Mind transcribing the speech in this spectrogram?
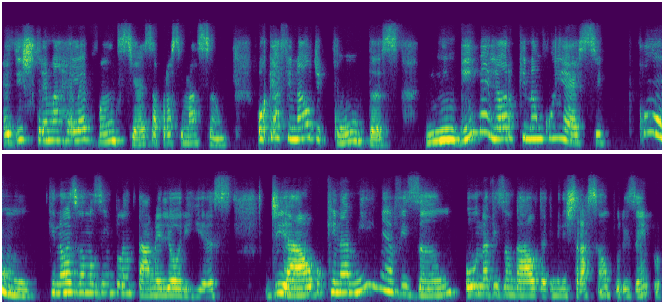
é de extrema relevância, essa aproximação, porque, afinal de contas, ninguém melhora o que não conhece. Como que nós vamos implantar melhorias de algo que, na minha visão, ou na visão da alta administração, por exemplo,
